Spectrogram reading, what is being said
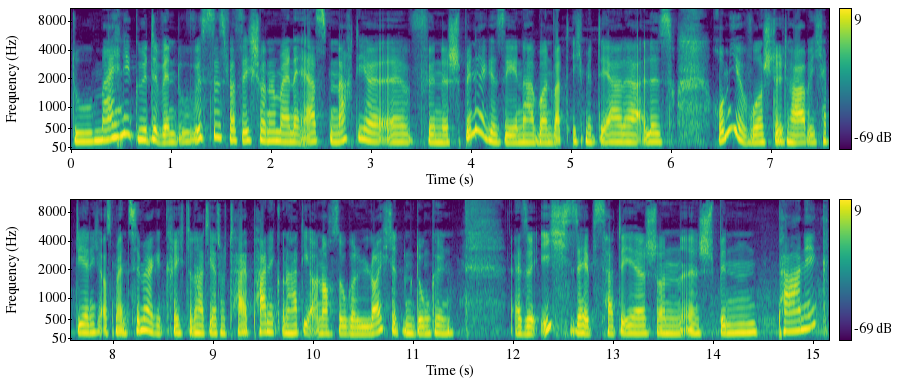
du meine Güte, wenn du wüsstest, was ich schon in meiner ersten Nacht hier äh, für eine Spinne gesehen habe und was ich mit der da alles rumgewurstelt habe. Ich habe die ja nicht aus meinem Zimmer gekriegt und hatte ja total Panik und hat die auch noch so geleuchtet im Dunkeln. Also ich selbst hatte ja schon äh, Spinnenpanik,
